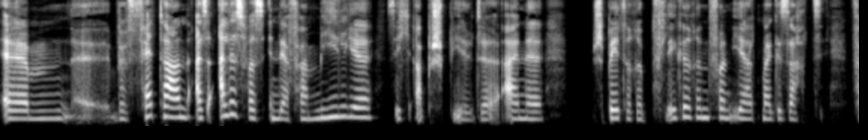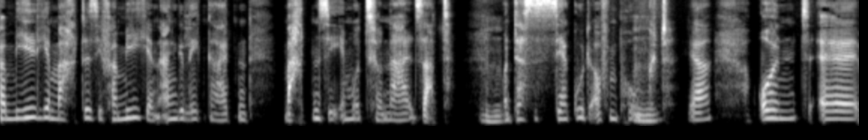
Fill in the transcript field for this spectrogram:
ähm, äh, Vettern, also alles, was in der Familie sich abspielte. Eine spätere Pflegerin von ihr hat mal gesagt, Familie machte sie, Familienangelegenheiten machten sie emotional satt. Mhm. Und das ist sehr gut auf den Punkt, mhm. ja. Und äh,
